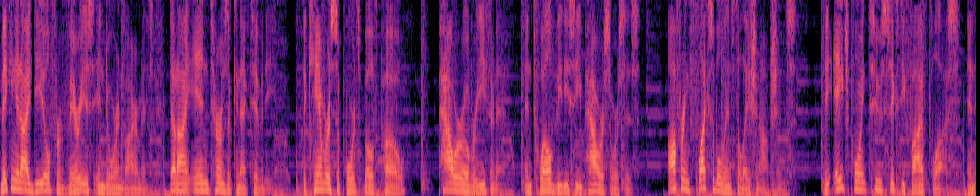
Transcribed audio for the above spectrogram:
making it ideal for various indoor environments. that I in terms of connectivity, the camera supports both PoE, power over Ethernet, and 12 VDC power sources, offering flexible installation options. The H.265 Plus and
